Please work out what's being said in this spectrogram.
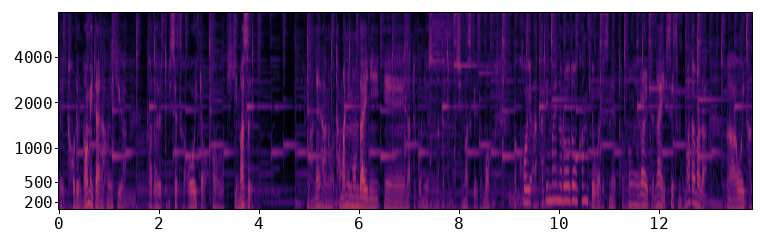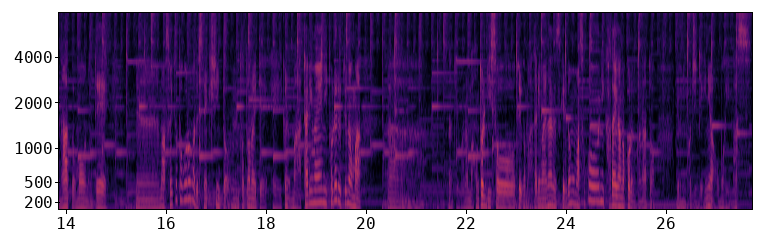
え、取るの？みたいな雰囲気が漂ってる施設が多いと聞きます。まあね、あのたまに問題に、えー、なってこうニュースになったりとかしますけれども、まあ、こういう当たり前の労働環境がですね整えられてない施設もまだまだ多いかなと思うので、うんまあ、そういったところもですねきちんと、うん、整えていく、まあ、当たり前に取れるというのは、まあ、あなんていうかな、まあ、本当に理想というか、まあ、当たり前なんですけれども、まあ、そこに課題が残るのかなというふうに個人的には思います。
